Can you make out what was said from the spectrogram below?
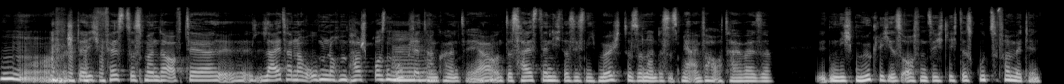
hm, stelle ich fest, dass man da auf der äh, Leiter nach oben noch ein paar Sprossen mhm. hochklettern könnte, ja. Mhm. Und das heißt ja nicht, dass ich es nicht möchte, sondern dass es mir einfach auch teilweise nicht möglich ist, offensichtlich das gut zu vermitteln.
